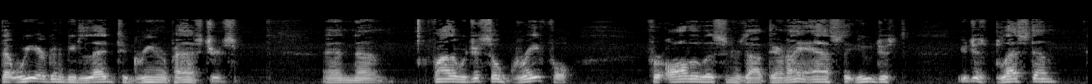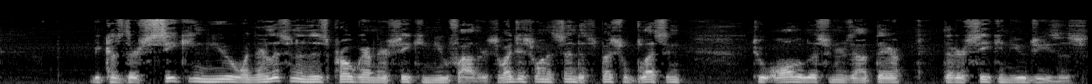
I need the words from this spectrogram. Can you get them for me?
that we are going to be led to greener pastures. And um, Father, we're just so grateful for all the listeners out there. And I ask that you just, you just bless them because they're seeking you. When they're listening to this program, they're seeking you, Father. So I just want to send a special blessing to all the listeners out there that are seeking you, Jesus.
